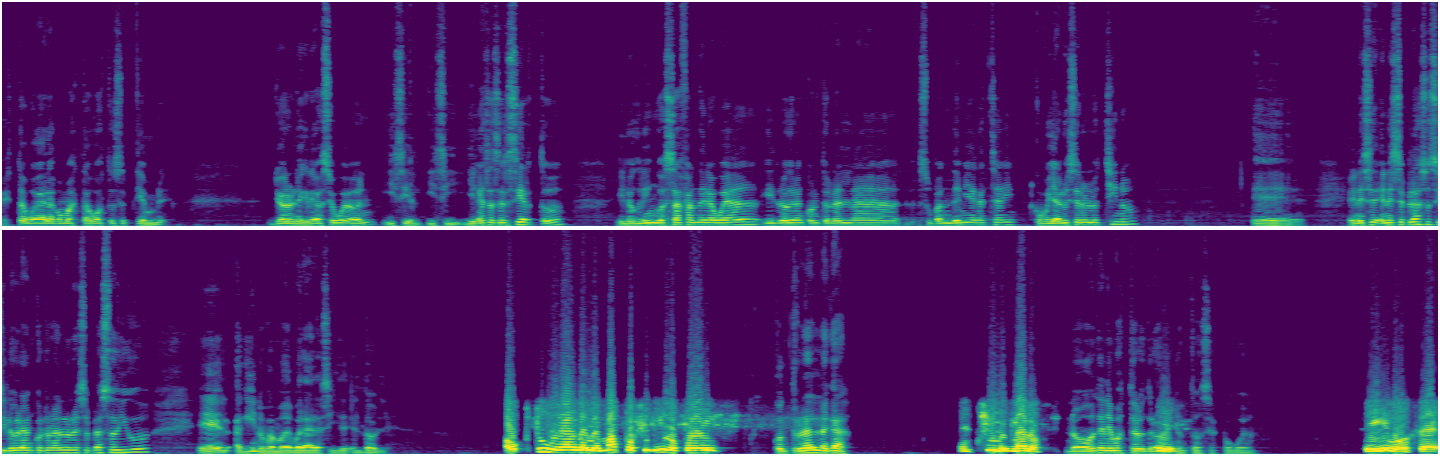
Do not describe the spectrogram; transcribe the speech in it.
esta weá era como hasta agosto o septiembre. Yo no le creo a ese weón. Y si, y si llegase a ser cierto, y los gringos zafan de la weá y logran controlar la, su pandemia, ¿cachai? Como ya lo hicieron los chinos. Eh, en ese, en ese plazo, si logran controlarlo en ese plazo, digo, eh, aquí nos vamos a demorar así el doble. Octubre hablan los más positivos por ahí. Controlarla acá. En Chile, claro. No, tenemos hasta el otro año entonces, pues bueno. Sí, pues, o sea,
